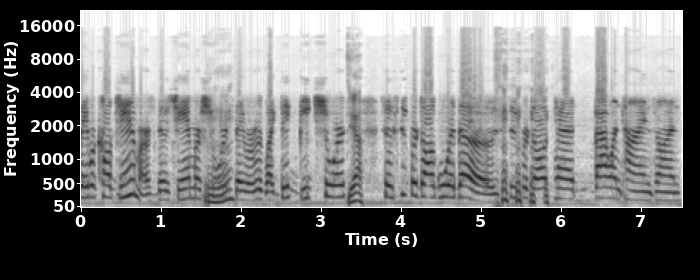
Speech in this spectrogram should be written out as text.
they were called jammers, those jammer shorts. Mhm. They were like big beach shorts. Yeah. So Superdog wore those. Superdog had Valentine's on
